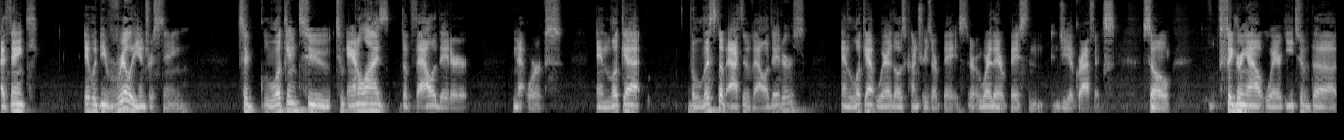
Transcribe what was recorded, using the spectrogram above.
I think it would be really interesting to look into to analyze the validator networks and look at the list of active validators and look at where those countries are based or where they're based in, in geographics. So figuring out where each of the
